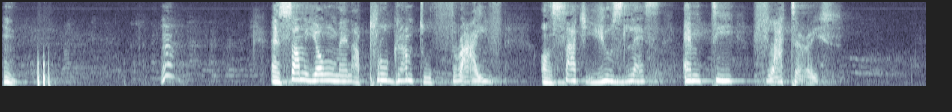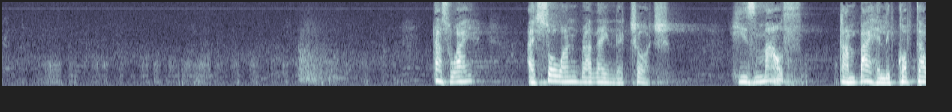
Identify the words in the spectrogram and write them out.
Hmm. Hmm. And some young men are programmed to thrive on such useless, empty flatteries. That's why I saw one brother in the church. His mouth can buy a helicopter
